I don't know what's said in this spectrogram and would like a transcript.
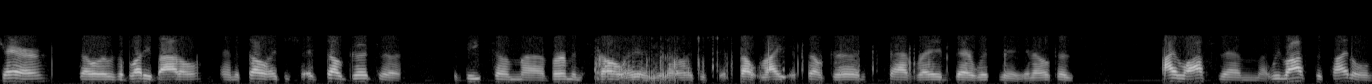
chair. So it was a bloody battle and it felt it just it felt good to to beat some uh vermin skull in, you know. It just it felt right, it felt good to have Ray there with me, you know, cuz I lost them. We lost the titles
